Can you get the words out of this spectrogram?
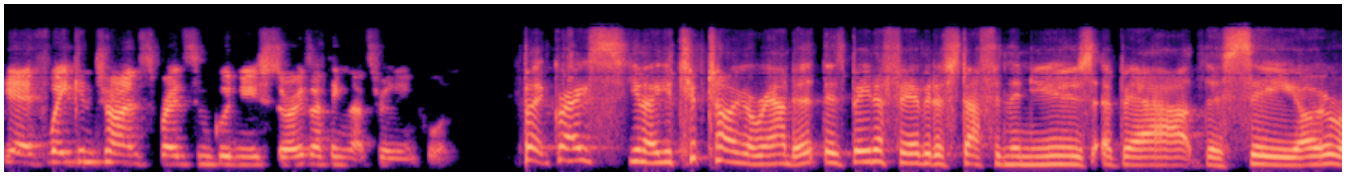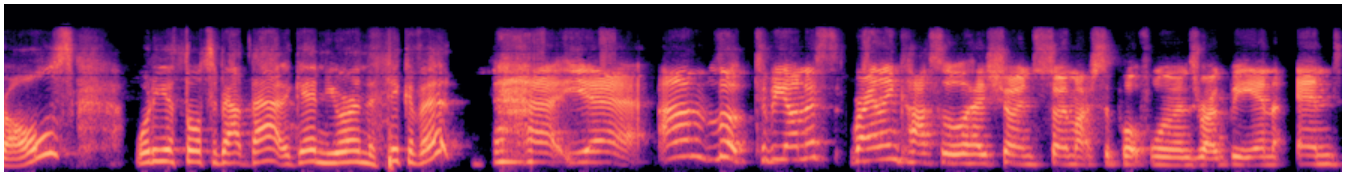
yeah, if we can try and spread some good news stories, I think that's really important. But Grace, you know, you're tiptoeing around it. There's been a fair bit of stuff in the news about the CEO roles. What are your thoughts about that? Again, you're in the thick of it. yeah. Um, look, to be honest, Raelene Castle has shown so much support for women's rugby, and and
